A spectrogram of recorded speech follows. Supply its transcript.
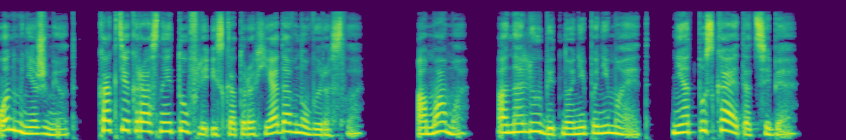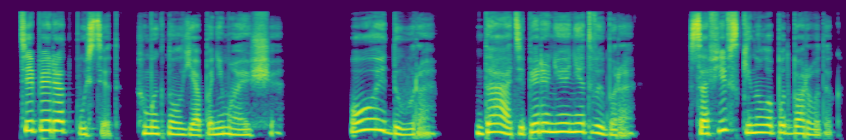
Он мне жмет, как те красные туфли, из которых я давно выросла. А мама, она любит, но не понимает, не отпускает от себя. Теперь отпустит, хмыкнул я понимающе. Ой, дура. Да, теперь у нее нет выбора. Софи вскинула подбородок.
